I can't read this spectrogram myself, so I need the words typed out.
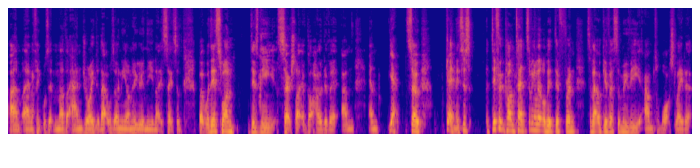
Um, and I think was it Mother Android that was only on Hulu in the United States. But with this one, Disney Searchlight have got hold of it. Um, and yeah, so again, it's just different content, something a little bit different. So that will give us a movie um, to watch later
